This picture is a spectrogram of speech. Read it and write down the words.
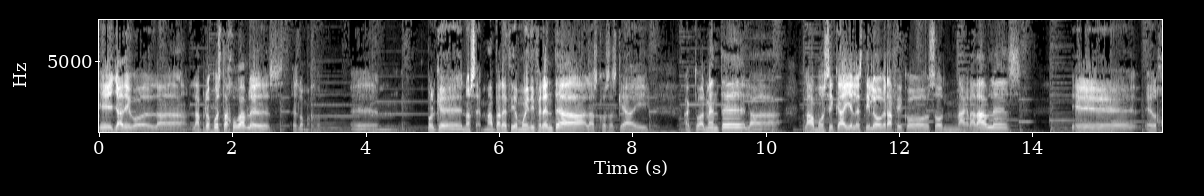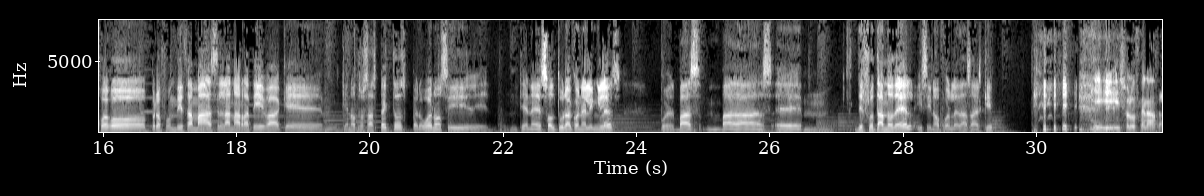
Y ya digo, la, propuesta jugable es, lo mejor. Em, porque, no sé, me ha parecido muy diferente a las cosas que hay actualmente. La, la música y el estilo gráfico son agradables. Eh, el juego profundiza más en la narrativa que, en otros aspectos, pero bueno, si tienes soltura con el inglés, pues vas, vas eh, disfrutando de él y si no, pues le das a skip. y, solucionado.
